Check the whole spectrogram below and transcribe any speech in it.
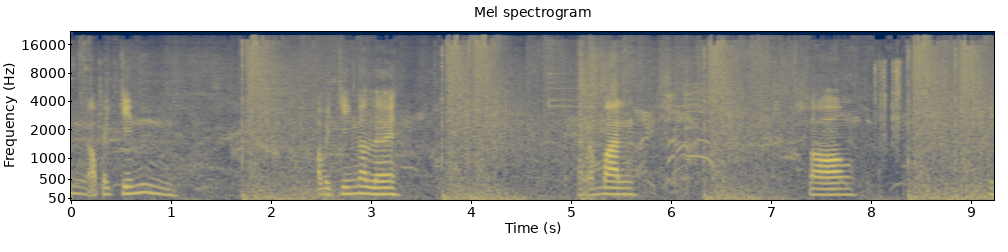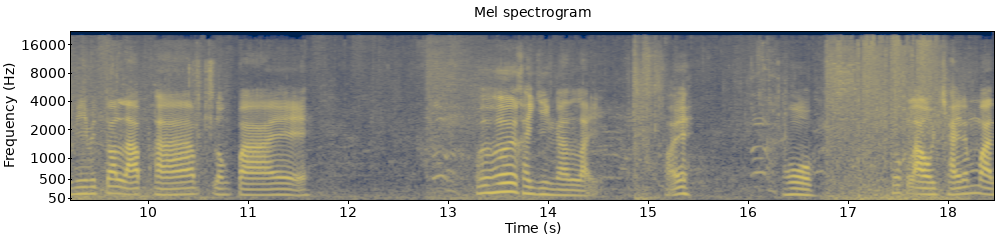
ๆ เอาไปกิน เอาไปกินก่อนเลยถังน้ำมันซองที่นี่ไม่ต้อนรับครับ ลงไปเฮ้ยใครยิงอะไรถอยโอ้โหพวกเราใช้น้ำมัน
